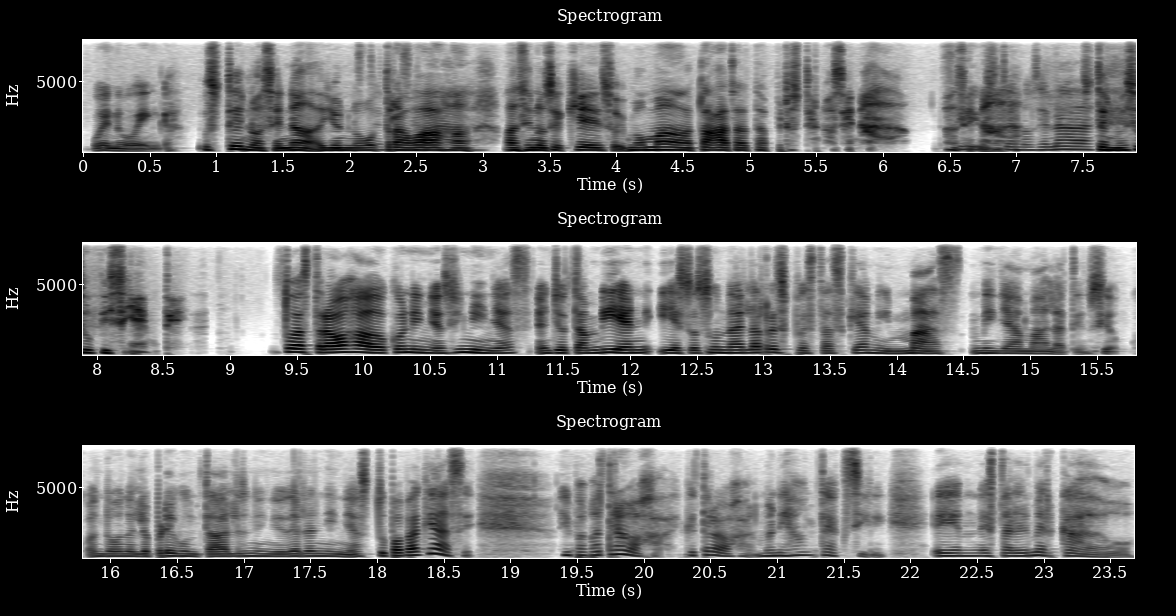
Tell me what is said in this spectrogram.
bueno, venga. Usted no hace nada, yo no trabaja, hace no sé qué, soy mamá, ta, ta, ta, pero usted no hace nada usted no hace nada. Usted no es suficiente. Tú has trabajado con niños y niñas, yo también, y eso es una de las respuestas que a mí más me llama la atención. Cuando uno le pregunta a los niños y a las niñas, ¿tu papá qué hace? Mi papá trabaja, ¿qué trabaja? Maneja un taxi, em, está en el mercado,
